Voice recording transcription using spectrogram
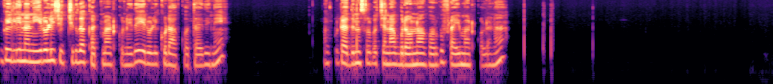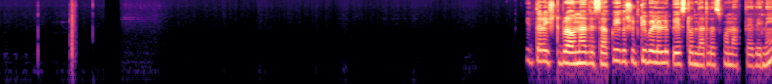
ಈಗ ಇಲ್ಲಿ ನಾನು ಈರುಳ್ಳಿ ಚಿಕ್ಕ ಚಿಕ್ಕದಾಗಿ ಕಟ್ ಮಾಡ್ಕೊಂಡಿದ್ದೆ, ಈರುಳ್ಳಿ ಕೂಡ ಹಾಕ್ಕೋತಾ ಇದ್ದೀನಿ. ಹಾಕ್ಬಿಟ್ಟು ಅದನ್ನು ಸ್ವಲ್ಪ ಚೆನ್ನಾಗಿ ಬ್ರೌನ್ ಆಗೋವರೆಗೂ ಫ್ರೈ ಮಾಡ್ಕೊಳ್ಳೋಣ. ಈ ಥರ ಇಷ್ಟು ಬ್ರೌನ್ ಆದರೆ ಸಾಕು. ಈಗ ಶುಂಠಿ ಬೆಳ್ಳುಳ್ಳಿ ಪೇಸ್ಟ್ ಒಂದು ಅರ್ಧ ಸ್ಪೂನ್ ಹಾಕ್ತಾಯಿದ್ದೀನಿ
